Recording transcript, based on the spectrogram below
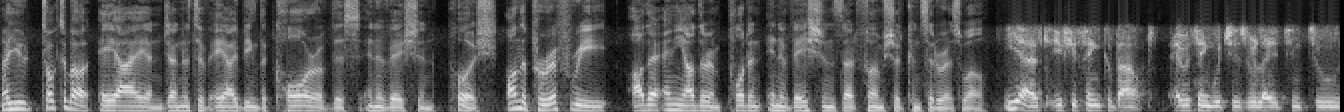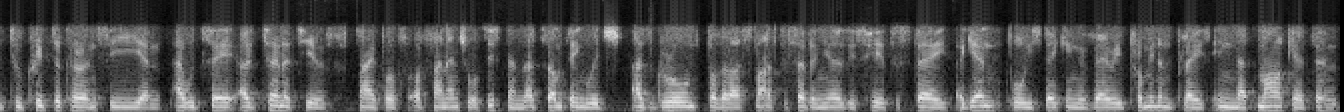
Now, you talked about AI and generative AI being the core of this innovation push. On the periphery, are there any other important innovations that firms should consider as well? Yes, if you think about everything which is relating to, to cryptocurrency and I would say alternative type of, of financial system, that's something which has grown for the last five to seven years, is here to stay. Again, Paul is taking a very prominent place in that market and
